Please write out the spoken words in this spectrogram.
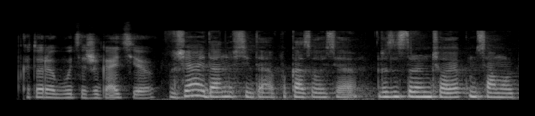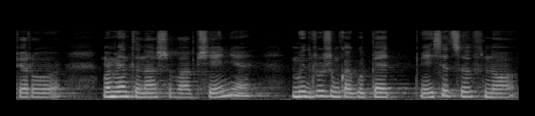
которая будет зажигать ее. Вообще Айдан всегда показывался разносторонним человеком с самого первого момента нашего общения. Мы дружим как бы пять месяцев, но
